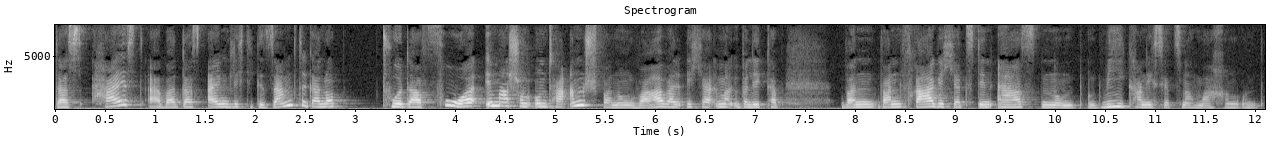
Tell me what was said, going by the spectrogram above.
Das heißt aber, dass eigentlich die gesamte Galopptour davor immer schon unter Anspannung war, weil ich ja immer überlegt habe, wann, wann frage ich jetzt den ersten und, und wie kann ich es jetzt noch machen? Und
